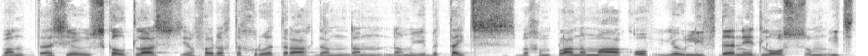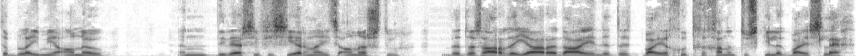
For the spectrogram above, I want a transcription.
want as jou skuldlas eenvoudig te groot raak dan dan dan moet jy betyds begin planne maak of jou liefde net los om iets te bly mee aanhou en diversifiseer na iets anders toe dit was harde jare daai en dit het baie goed gegaan en toeskielik baie sleg.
